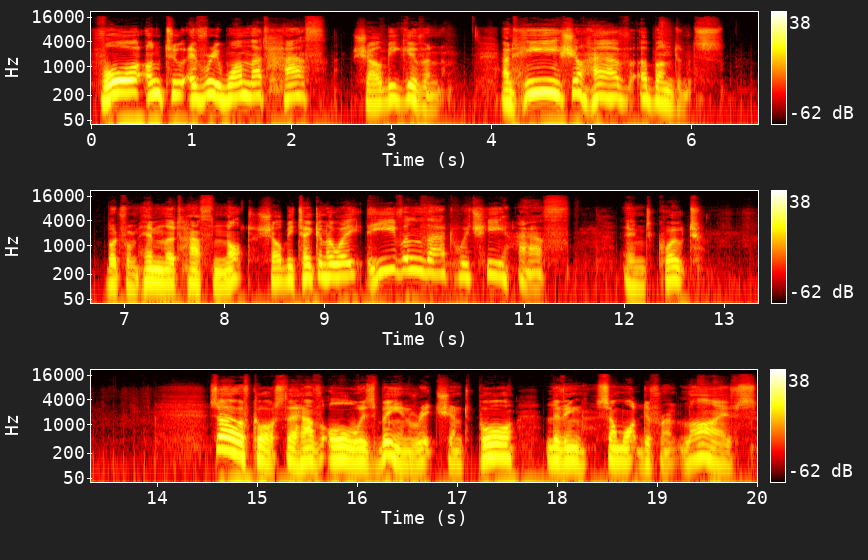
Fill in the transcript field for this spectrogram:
For unto every one that hath shall be given, and he shall have abundance. But from him that hath not shall be taken away even that which he hath. So, of course, there have always been rich and poor living somewhat different lives.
